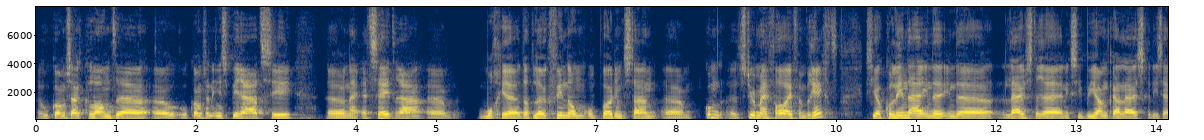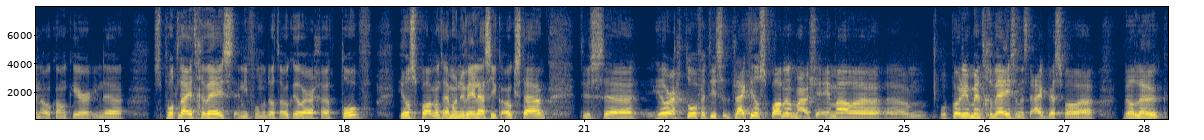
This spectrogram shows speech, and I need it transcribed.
hoe komen ze aan klanten, hoe komen ze aan inspiratie, nou, et cetera. Um, mocht je dat leuk vinden om op het podium te staan, um, kom, stuur mij vooral even een bericht. Ik zie ook Colinda in de, in de luisteren en ik zie Bianca luisteren. Die zijn ook al een keer in de spotlight geweest en die vonden dat ook heel erg uh, tof. Heel spannend. En Manuela zie ik ook staan. Dus uh, heel erg tof. Het, is, het lijkt heel spannend, maar als je eenmaal uh, um, op het podium bent geweest, dan is het eigenlijk best wel, wel leuk.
